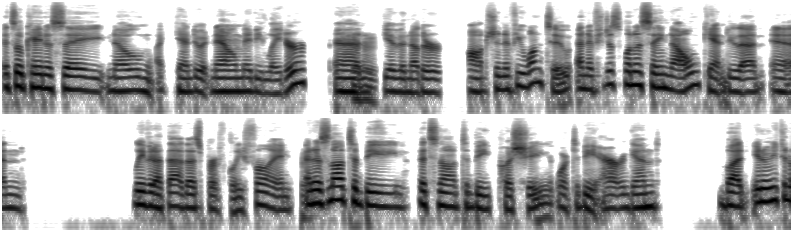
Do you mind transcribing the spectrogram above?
It's okay to say, no, I can't do it now, maybe later, and mm-hmm. give another option if you want to. And if you just want to say, no, can't do that, and leave it at that, that's perfectly fine. And mm. it's not to be, it's not to be pushy or to be arrogant. But you know, you can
